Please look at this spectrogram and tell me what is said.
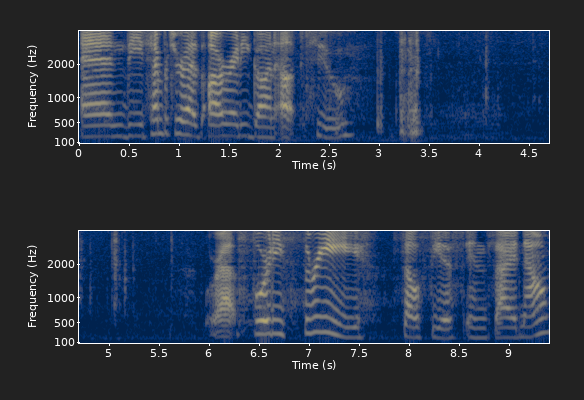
and the temperature has already gone up to. We're at 43 Celsius inside now.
